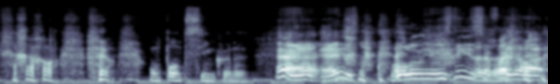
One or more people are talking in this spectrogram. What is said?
1.5, né? É, é isso. Volume 1 tem isso. Você faz a,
